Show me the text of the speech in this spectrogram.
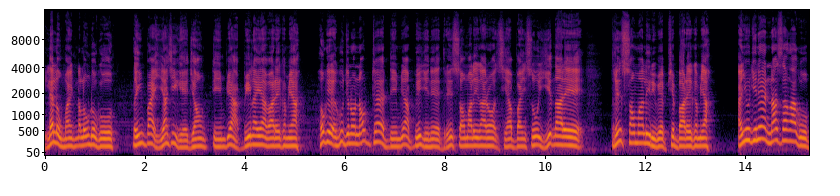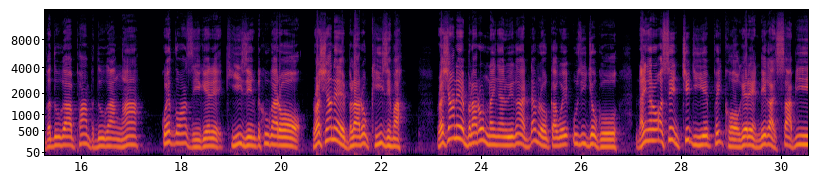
လက်လုံမိုင်းနှလုံးတို့ကိုသိမ့်ပိုက်ရရှိခဲ့ကြောင်းတင်ပြပေးလိုက်ရပါတယ်ခင်ဗျာဟုတ်ကဲ့အခုကျွန်တော်နောက်ထပ်တင်ပြပေးခြင်းတဲ့သတင်းဆောင်မလေးကတော့ဇာပိုင်ဆိုးရေးသားတဲ့သတင်းဆောင်မလေးတွေပဲဖြစ်ပါတယ်ခင်ဗျာအယူဂျင်နဲ့နာဆာကကိုဘသူကဖမ်းဘသူကငါကွဲသွားစေခဲ့တဲ့ခီးစဉ်တစ်ခုကတော့ရုရှားနဲ့ဗလာရုတ်ခီးစဉ်ပါရုရှားနဲ့ဗလာရုတ်နိုင်ငံတွေကတပ်မတော်ကာကွယ်ဦးစီးချုပ်ကို နိုင်ငံတော်အဆင့်ချစ်ကြည်ရေးဖိတ်ခေါ်ခဲ့တဲ့နေ့ကစပြီး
